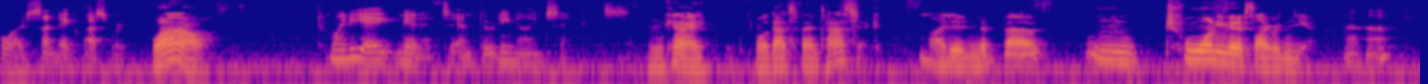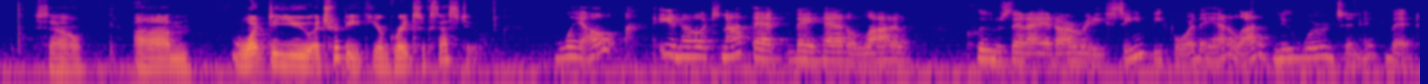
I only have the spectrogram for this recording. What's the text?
for a Sunday crossword. Wow. 28 minutes and 39 seconds. Okay. Well, that's fantastic. I Mhm. did in about mm, 20 minutes longer than you. Uh-huh. So, um, what do you attribute your great success to? Well, you know, it's not that they had a lot of clues that I had already seen before. They had a lot of new words in it, but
